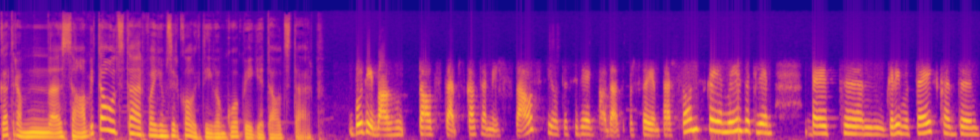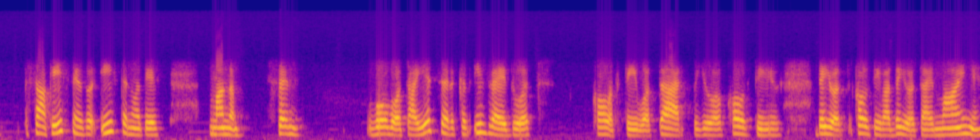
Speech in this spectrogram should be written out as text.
katram sābi tautas tērpi, vai jums ir kolektīvam kopīgie tautas tērpi? Būtībā tautas tērps katram ir savs, jo tas ir iegādāts par saviem personiskajiem līdzekļiem, bet um, gribu teikt, ka um, sāk īstenot, īstenoties mana sen lolotā iecerē, kad izveidot kolektīvo tērpu, jo dejot, kolektīvā dejotāja maiņa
